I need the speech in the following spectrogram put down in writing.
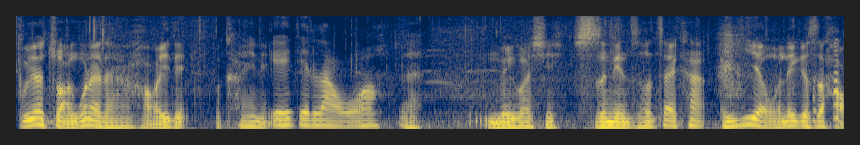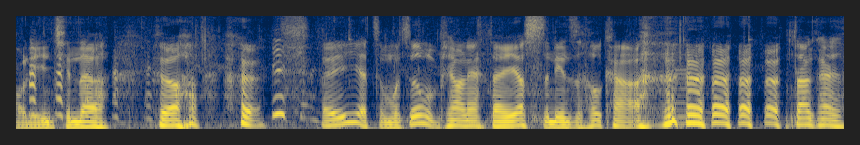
不要转过来的还好一点，我看一点，有点老啊。哎。没关系，十年之后再看。哎呀，我那个是好年轻的，是吧？哎呀，怎么这么漂亮？但要十年之后看啊。大概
